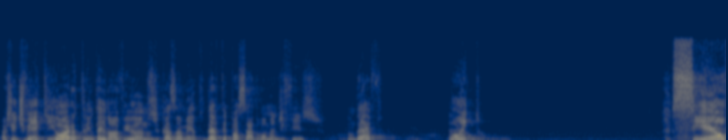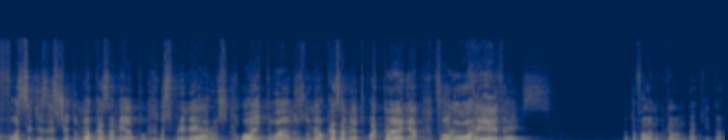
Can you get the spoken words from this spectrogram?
A gente vem aqui, ora, 39 anos de casamento, deve ter passado um momento difícil, não deve? Muito. Se eu fosse desistir do meu casamento, os primeiros oito anos do meu casamento com a Tânia foram horríveis. Eu estou falando porque ela não está aqui, tá?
